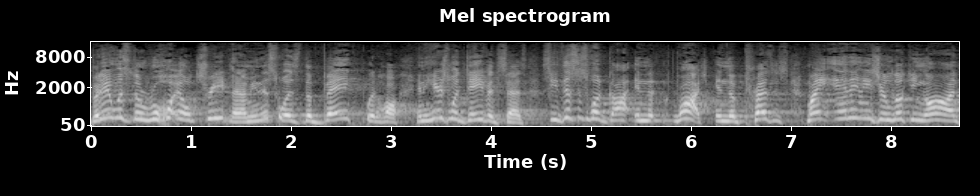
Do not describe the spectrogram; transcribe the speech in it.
But it was the royal treatment. I mean, this was the banquet hall. And here's what David says. See, this is what God, in the, watch, in the presence, my enemies are looking on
